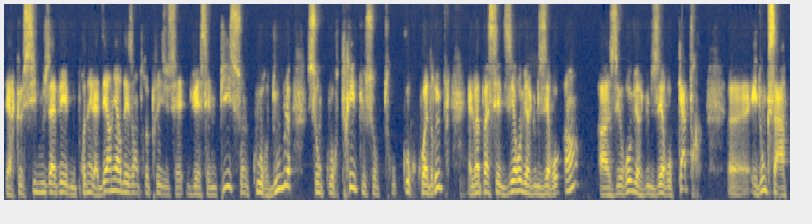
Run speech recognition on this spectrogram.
C'est-à-dire que si vous avez, vous prenez la dernière des entreprises du S&P, son cours double, son cours triple ou son cours quadruple, elle va passer de 0,01 à 0,04, euh, et donc ça a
